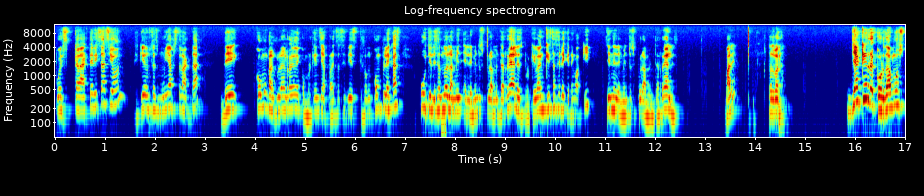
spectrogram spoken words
pues, caracterización, si quieren ustedes, muy abstracta, de cómo calcular el radio de convergencia para estas series que son complejas, utilizando elementos puramente reales, porque vean que esta serie que tengo aquí tiene elementos puramente reales, ¿vale? Entonces, bueno, ya que recordamos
